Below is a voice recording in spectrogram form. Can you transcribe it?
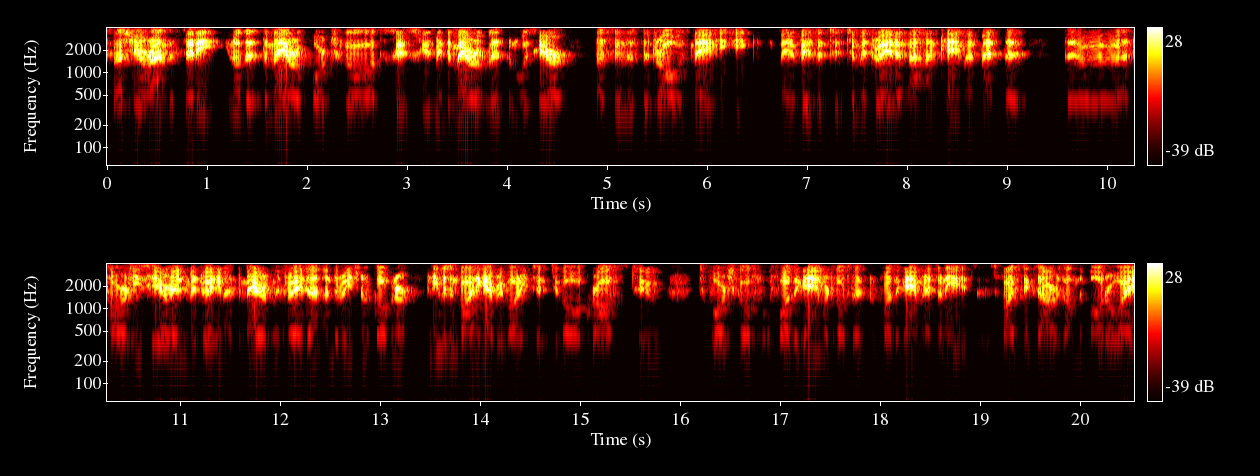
especially around the city. You know, the, the mayor of Portugal, excuse me, the mayor of Lisbon was here as soon as the draw was made. He, he made a visit to, to Madrid uh, and came and met the the authorities here in Madrid. He met the mayor of Madrid and the regional governor, and he was inviting everybody to, to go across to, to Portugal for, for the game or to go to Lisbon for the game. And it's only it's, five six hours on the motorway.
